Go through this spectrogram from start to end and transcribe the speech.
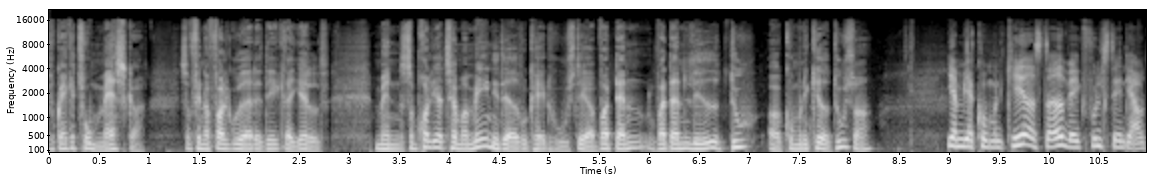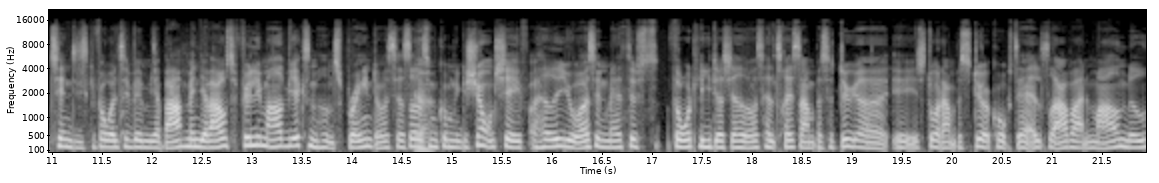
du kan ikke have to masker. Så finder folk ud af det, det er ikke reelt. Men så prøv lige at tage mig med ind i det advokathus der. Hvordan, hvordan ledede du, og kommunikerede du så? Jamen, jeg kommunikerede stadigvæk fuldstændig autentisk i forhold til, hvem jeg var, men jeg var jo selvfølgelig meget virksomhedens brand også. Jeg sad ja. som kommunikationschef og havde jo også en masse thought leaders. Jeg havde også 50 ambassadører, øh, et stort ambassadørkorps, der jeg altid arbejdet meget med,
